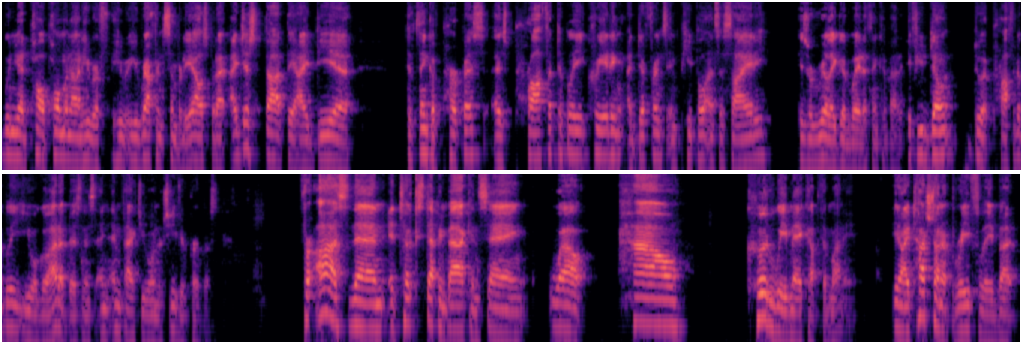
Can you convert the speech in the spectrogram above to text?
when you had Paul Polman on, he, ref, he, he, referenced somebody else, but I, I just thought the idea to think of purpose as profitably creating a difference in people and society is a really good way to think about it. If you don't do it profitably, you will go out of business, and in fact, you won't achieve your purpose. For us, then it took stepping back and saying, well, how could we make up the money? You know, I touched on it briefly, but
